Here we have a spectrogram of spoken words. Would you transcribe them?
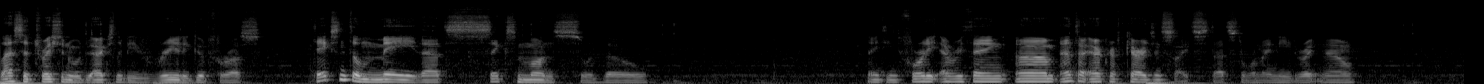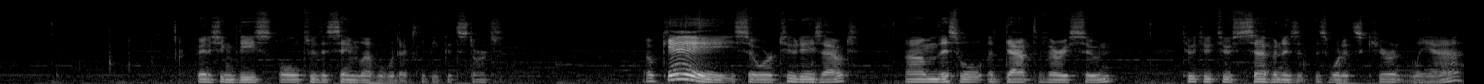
less attrition would actually be really good for us. Takes until May, that's six months or though. 1940, everything. Um, anti-aircraft carriage and sights. That's the one I need right now. Finishing these all to the same level would actually be a good start. Okay, so we're two days out. Um, this will adapt very soon. 2227 is, is what it's currently at.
